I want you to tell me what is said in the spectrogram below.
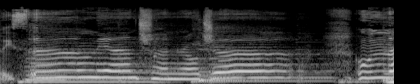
被思念缠绕着，无奈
